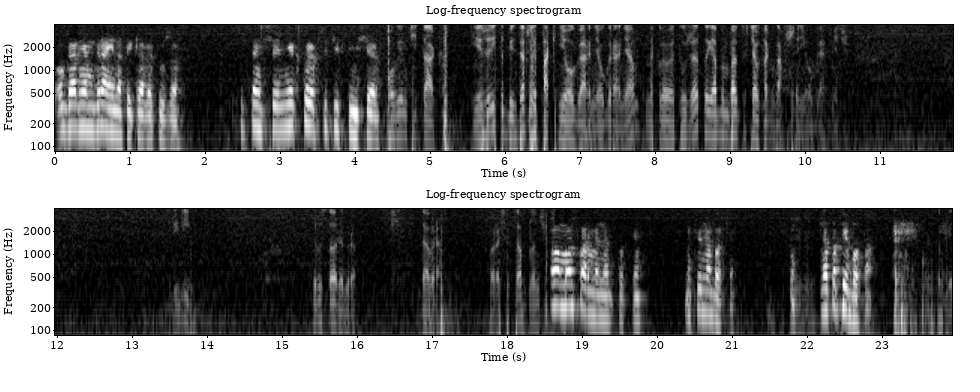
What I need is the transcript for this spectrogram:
ogarniam granie na tej klawiaturze. W sensie niektóre przyciski mi się... Powiem ci tak, jeżeli ty byś zawsze tak nie ogarniał grania na klawiaturze, to ja bym bardzo chciał tak zawsze nie ogarniać. Really? True story, bro. Dobra, pora się cofnąć. O, mam farmę na topie. Znaczy na bocie. Tu. Mhm. Na topie bota. Na topie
